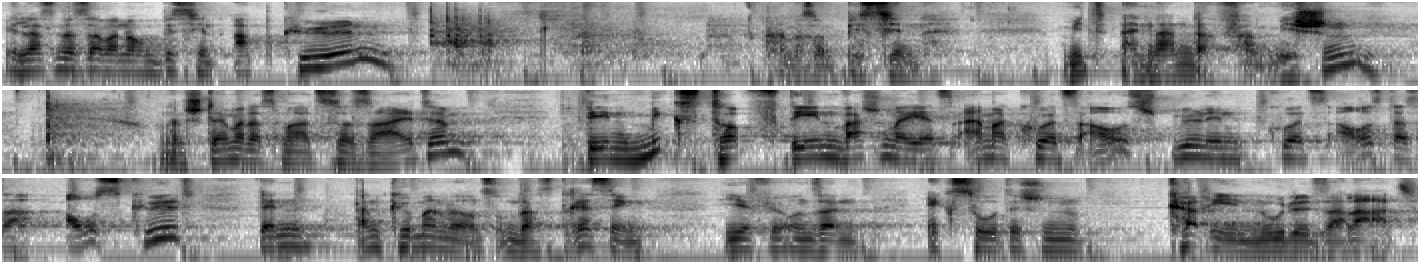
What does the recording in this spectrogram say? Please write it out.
Wir lassen das aber noch ein bisschen abkühlen. Einmal so ein bisschen miteinander vermischen und dann stellen wir das mal zur Seite. Den Mixtopf den waschen wir jetzt einmal kurz aus, spülen ihn kurz aus dass er auskühlt, denn dann kümmern wir uns um das Dressing hier für unseren exotischen Curry Nudelsalat.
